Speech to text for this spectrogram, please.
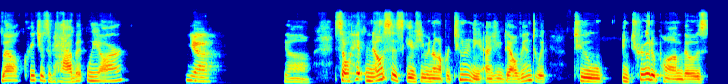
well, creatures of habit we are. Yeah. Yeah. So hypnosis gives you an opportunity as you delve into it to intrude upon those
